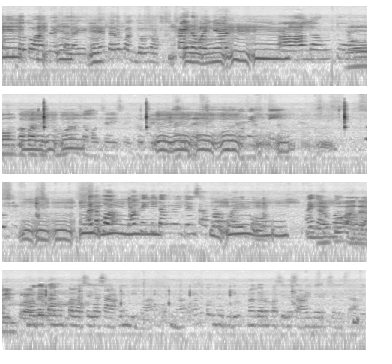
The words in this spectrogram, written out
ito 200 talaga, kaya, pero pag doon, o, kaya naman yan, ah, hanggang 2, Yung kapatid ko nga sa magsaysay, 250 sila eh. 250. 250. Ano po, makikita mo yun dyan sa profile ko. Ay, Yan ganun po, mag- Annalyn Prado. Magatanong pala sila sa akin, di ba? Oo nga, nagano pa sila sa akin, direct sila sa akin.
